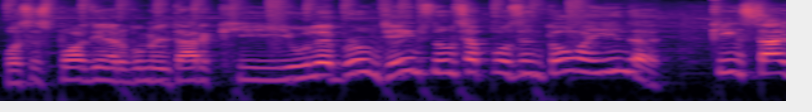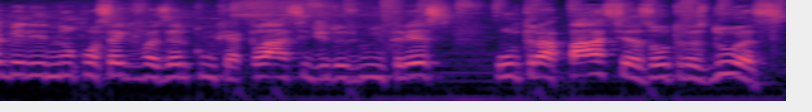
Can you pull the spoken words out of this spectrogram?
vocês podem argumentar que o LeBron James não se aposentou ainda. Quem sabe ele não consegue fazer com que a classe de 2003 ultrapasse as outras duas?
